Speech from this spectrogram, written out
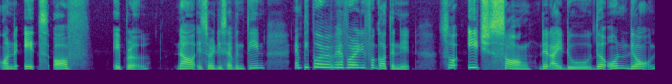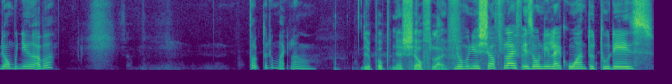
on the 8th of April. Now it's already 17 and people have already forgotten it. So each song that I do, the on dia dia punya apa? Talk to the mic lah. Dia punya shelf life. Dia punya shelf life is only like one to two days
